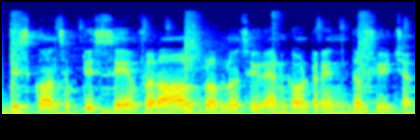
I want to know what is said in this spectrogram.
This concept is same for all problems you will encounter in the future.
